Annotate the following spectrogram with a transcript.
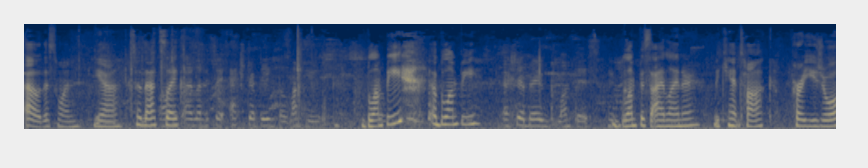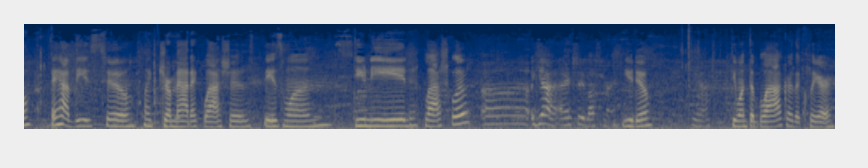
Oh, this one. Yeah. So that's like I let it say extra big blumpy. blumpy. a blumpy. Extra big blumpus. Blumpus eyeliner. We can't talk. Per usual. They have these too. Like dramatic lashes. These ones. Do you need lash glue? Uh, yeah, I actually lost mine. You do? Yeah. Do you want the black or the clear?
